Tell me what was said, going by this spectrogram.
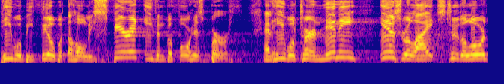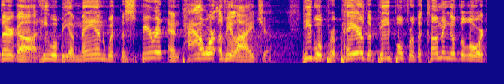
He will be filled with the Holy Spirit even before his birth, and he will turn many Israelites to the Lord their God. He will be a man with the spirit and power of Elijah. He will prepare the people for the coming of the Lord.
